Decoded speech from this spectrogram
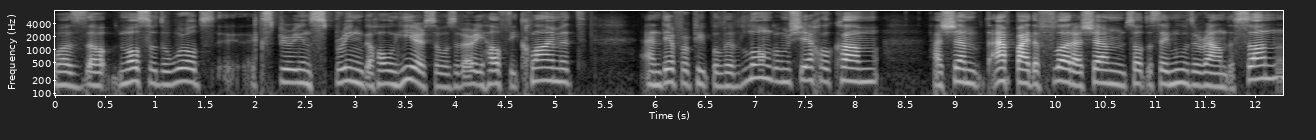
was uh, most of the world experienced spring the whole year, so it was a very healthy climate, and therefore people lived long. Mashiach will come, Hashem, by the flood, Hashem, so to say, moved around the sun.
